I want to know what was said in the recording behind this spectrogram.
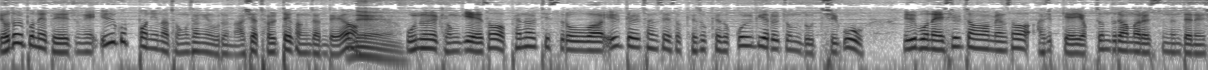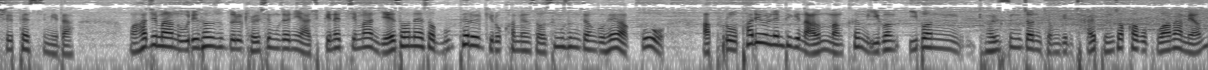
8번의 대회 중에 7번이나 정상에 오른 아시아 절대 강자인데요. 네. 오늘 경기에서 페널티 스로우와 1대1 찬스에서 계속해서 골 기회를 좀 놓치고 일본에 실점하면서 아쉽게 역전 드라마를 쓰는 데는 실패했습니다. 뭐 하지만 우리 선수들 결승전이 아쉽긴 했지만 예선에서 무패를 기록하면서 승승장구해왔고 앞으로 파리올림픽이 남은 만큼 이번 이번 결승전 경기를 잘 분석하고 보완하면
